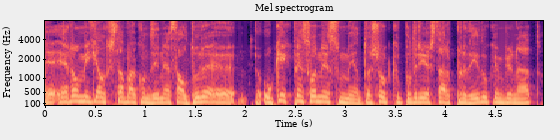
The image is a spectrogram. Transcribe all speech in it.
É? Era o Miguel que estava a conduzir nessa altura. Eh, o que é que pensou nesse momento? Achou que poderia estar perdido o campeonato?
